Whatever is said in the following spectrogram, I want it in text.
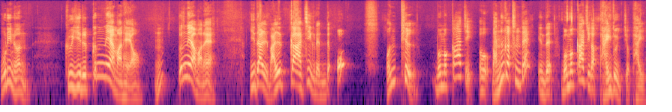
우리는 그 일을 끝내야만 해요. 응? 끝내야만 해. 이달 말까지 그랬는데, 어? until 뭐뭐까지 어, 맞는 것 같은데? 근데 뭐뭐까지가 by도 있죠. by.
